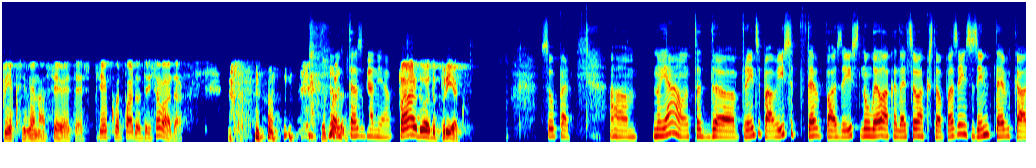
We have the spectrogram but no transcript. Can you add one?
prieks ir vienā sievietē. Prieku var pārdot arī savādāk. Tas gan jā. Pārdodu prieku. Super. Um, Nu jā, un tad, uh, principā, visi tevi pazīst. Nu, lielākā daļa cilvēku, tevi pazīst, zina tevi kā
